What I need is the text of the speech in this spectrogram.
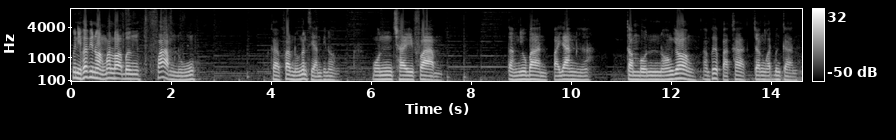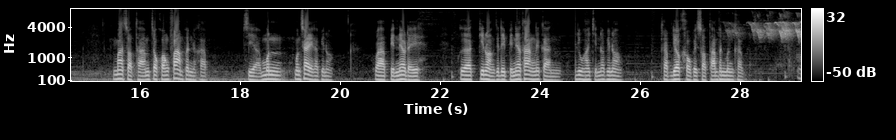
มื้อนี้พาพี่น้องมาเลาะเบิงฟาร์มหนู ครับฟาร์มหนูเงินเสียนพี่น้อง มนชัยฟาร์มตั้งอยู่บ้านป่ายางเหนือตำบลหนองย่องอำเภอปากคาดจังหวัดบึงกาฬมาสอบถามเจ้าของฟาร์มเพิ่นนะครับ เสียมนมนชัยครับพี่น้องว่าเป็นแนวใด เพื่อพี่น้องจะได้เป็นแนวทางในการอยู่หากินเนาะพี่น้อง ครับเดี๋ยวเข้าไปสอบถามเพิ่นเบิ่งครับอื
